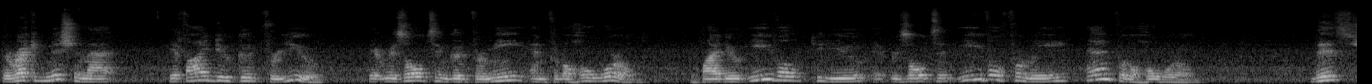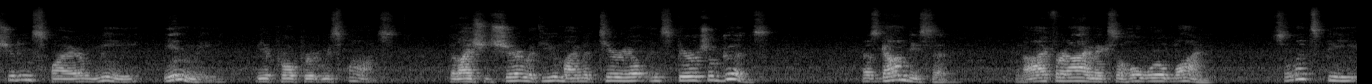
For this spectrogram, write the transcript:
The recognition that if I do good for you, it results in good for me and for the whole world. If I do evil to you, it results in evil for me and for the whole world. This should inspire me, in me, the appropriate response, that I should share with you my material and spiritual goods. As Gandhi said, an eye for an eye makes the whole world blind. So let's be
